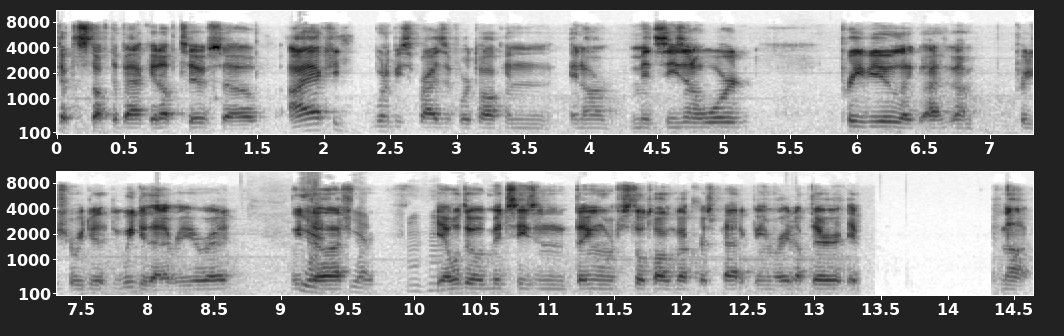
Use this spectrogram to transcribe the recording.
got the stuff to back it up too. So I actually wouldn't be surprised if we're talking in our mid-season award preview. Like I, I'm pretty sure we do we do that every year, right? We did Yeah, last yeah. year. Mhm. Yeah, we'll do a mid-season thing. and We're still talking about Chris Paddack being right up there, if not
